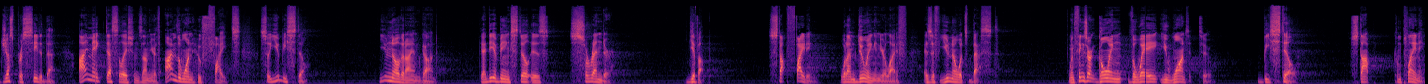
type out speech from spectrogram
just preceded that. I make desolations on the earth. I'm the one who fights. So you be still. You know that I am God. The idea of being still is surrender, give up. Stop fighting what I'm doing in your life as if you know what's best. When things aren't going the way you want it to, be still. Stop complaining.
